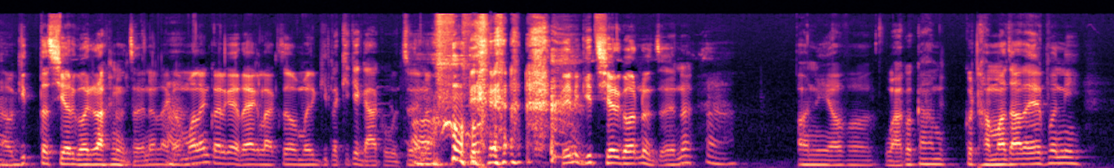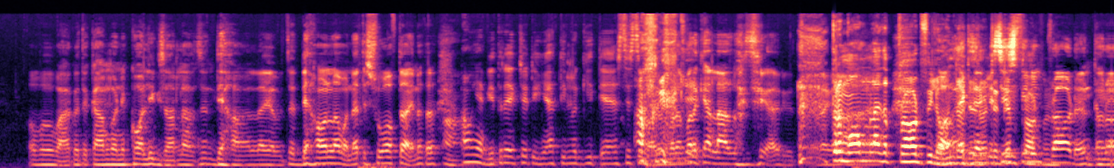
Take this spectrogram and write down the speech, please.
अब गीत त सेयर गरिराख्नुहुन्छ होइन? लाइक मलाई पनि कहिले काहीँ ऱ्याग लाग्छ मैले गीतमा के के गाएको हुन्छ होइन? त्यही नि गीत सेयर गर्नुहुन्छ होइन? अनि अब उहाँको कामको ठाउँमा जाँदा पनि अब उहाँको त्यो काम गर्ने कलिग्सहरूलाई हुन्छ नि देखाउनलाई अब चाहिँ देखाउनलाई भन्दा त्यो सो अफ त होइन तर। आउँ यहाँभित्र एकचोटि यहाँ तिम्रो गीत यहाँ यस्तो यस्तो मलाई क्या लाज लाग्छ। तर ममलाई त प्राउड फिल हो feel। होइन तर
